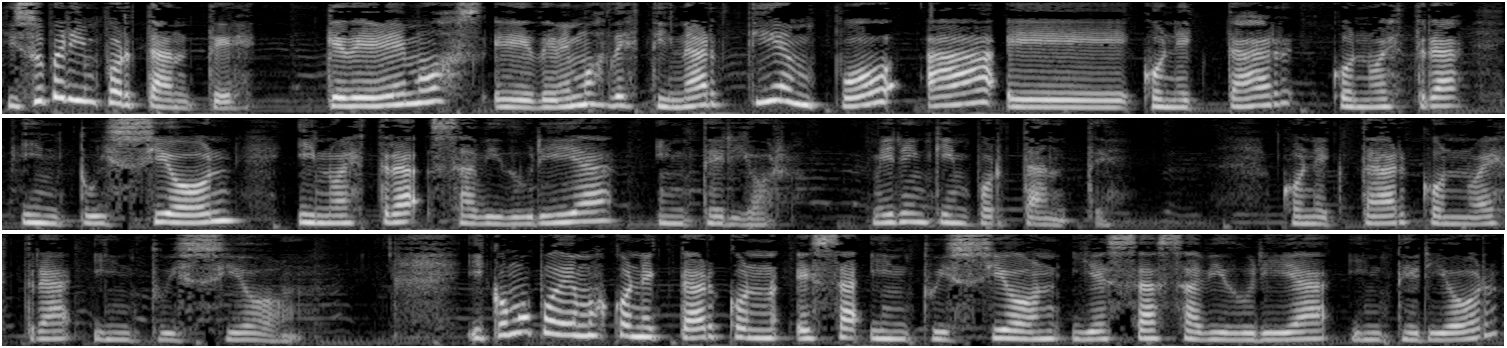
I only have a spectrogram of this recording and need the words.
y súper importante, que debemos, eh, debemos destinar tiempo a eh, conectar con nuestra intuición y nuestra sabiduría interior. Miren qué importante, conectar con nuestra intuición. ¿Y cómo podemos conectar con esa intuición y esa sabiduría interior?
